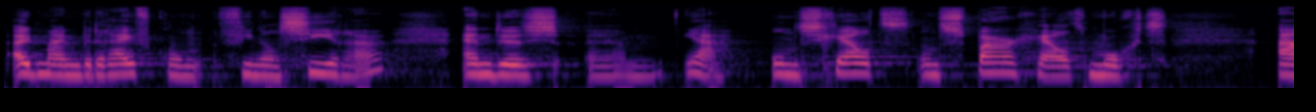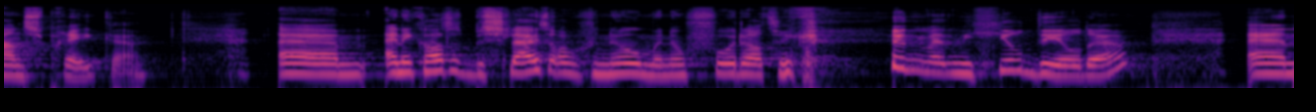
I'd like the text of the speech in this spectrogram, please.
uit mijn bedrijf kon financieren. En dus um, ja, ons geld, ons spaargeld mocht aanspreken. Um, en ik had het besluit al genomen nog voordat ik het met Michiel deelde. En,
